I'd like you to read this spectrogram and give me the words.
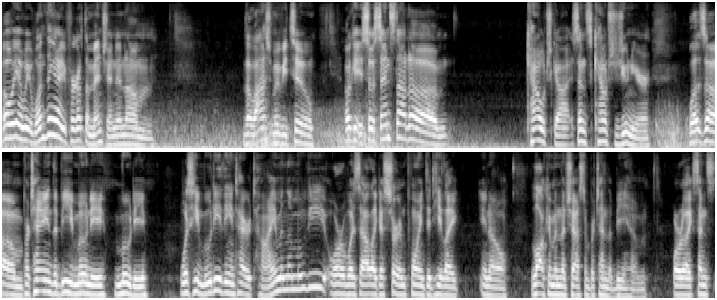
Oh yeah, wait. One thing I forgot to mention in um the last movie too. Okay, so since that um Crouch guy, since Crouch Junior was um pretending to be Moody, Moody, was he Moody the entire time in the movie, or was that like a certain point? Did he like you know lock him in the chest and pretend to be him, or like since,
